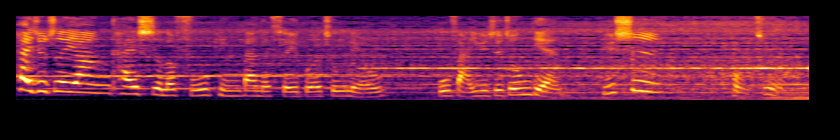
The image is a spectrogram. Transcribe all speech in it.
派就这样开始了浮萍般的随波逐流，无法预知终点，于是恐惧了。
